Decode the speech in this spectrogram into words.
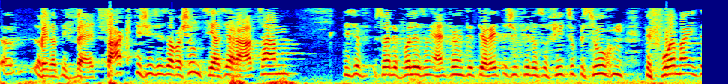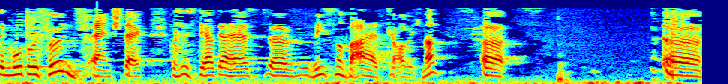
Äh, relativ weit. Faktisch ist es aber schon sehr, sehr ratsam, diese, so eine Vorlesung Einführung in die theoretische Philosophie zu besuchen, bevor man in den Modul 5 einsteigt. Das ist der, der heißt äh, Wissen und Wahrheit, glaube ich. Ne? Äh, äh,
